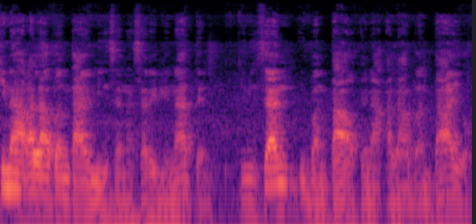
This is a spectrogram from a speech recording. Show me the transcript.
Kinakalaban tayo minsan ng sarili natin. Minsan, ibang tao kinakalaban tayo.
